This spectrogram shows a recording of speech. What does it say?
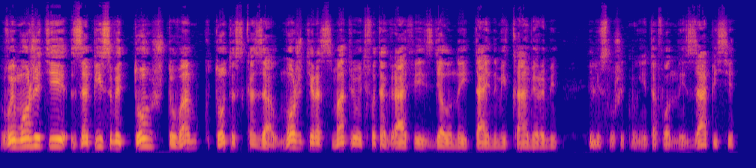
вы можете записывать то, что вам кто-то сказал, можете рассматривать фотографии, сделанные тайными камерами, или слушать магнитофонные записи,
